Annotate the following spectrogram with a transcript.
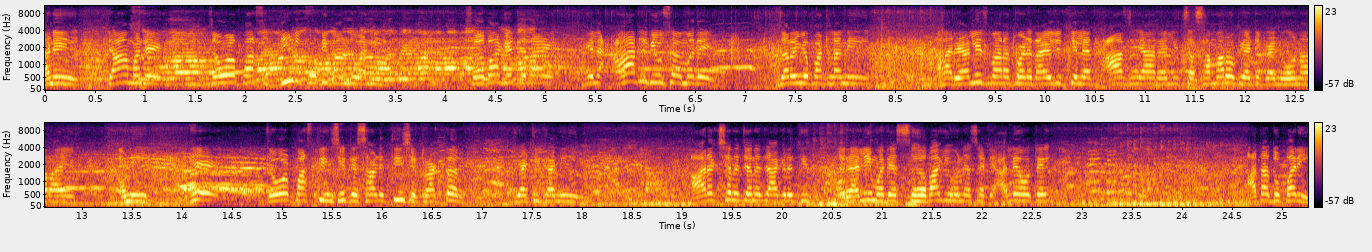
आणि त्यामध्ये जवळपास दीड कोटी बांधवांनी सहभाग घेतलेला आहे. गेल्या आठ दिवसामध्ये जरंगे पाटलांनी हा रॅलीज मराठवाड्यात आयोजित केल्यात. आज या रॅलीचा समारोप या ठिकाणी होणार आहे. आणि हे जवळपास तीनशे ते साडेतीनशे ट्रॅक्टर या ठिकाणी आरक्षण जनजागृतीत रॅलीमध्ये सहभागी होण्यासाठी आले होते. आता दुपारी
